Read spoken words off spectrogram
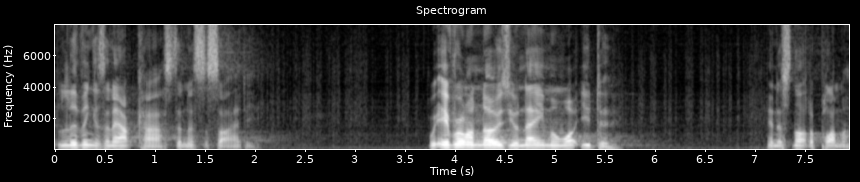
living as an outcast in a society where everyone knows your name and what you do, and it's not a plumber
